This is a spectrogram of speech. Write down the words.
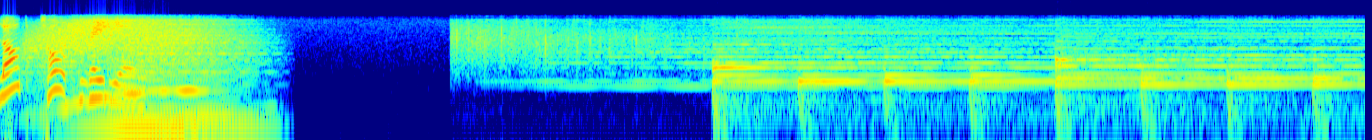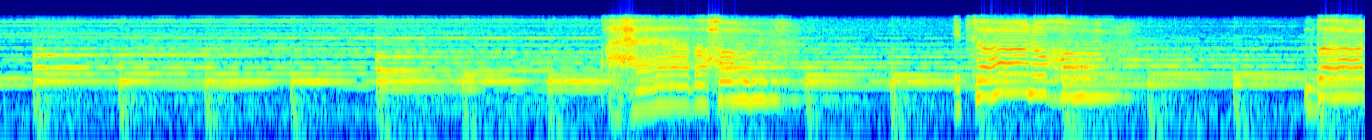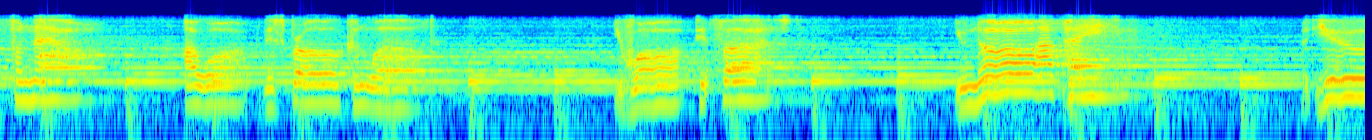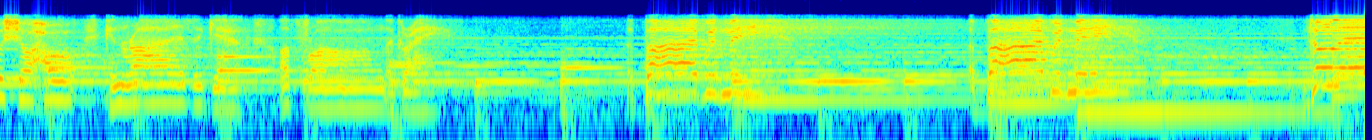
Blog Talk Radio. I have a home, eternal home. But for now, I walk this broken world. You walked it first. You know our pain, but you sure hope can rise again up from the grave. Abide with me abide with me. Don't let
